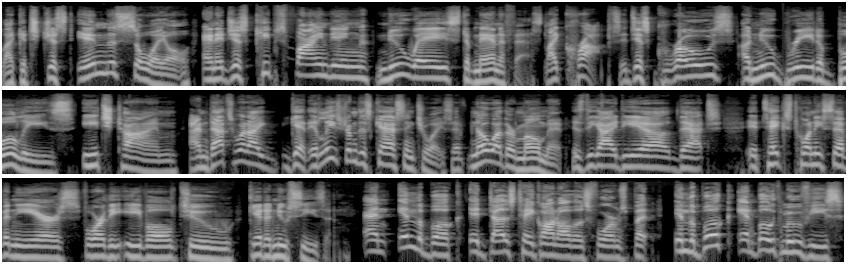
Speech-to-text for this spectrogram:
Like it's just in the soil and it just keeps finding new ways to manifest, like crops. It just grows a new breed of bullies each time. And that's what I get, at least from this casting choice, if no other moment, is the idea that it takes 27 years for the evil to get a new season. And in the book, it does take on all those forms, but in the book and both movies,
